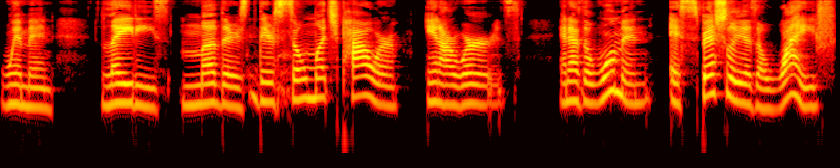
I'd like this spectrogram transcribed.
women, ladies, mothers. There's so much power in our words. And as a woman, especially as a wife,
